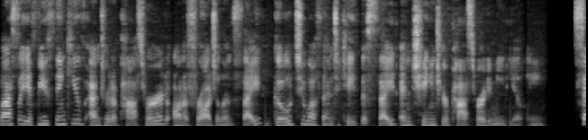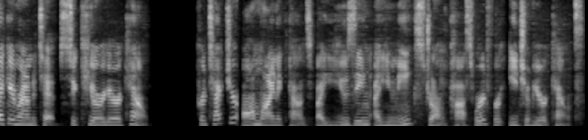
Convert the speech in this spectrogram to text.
Lastly, if you think you've entered a password on a fraudulent site, go to authenticate the site and change your password immediately. Second round of tips secure your account. Protect your online accounts by using a unique, strong password for each of your accounts.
